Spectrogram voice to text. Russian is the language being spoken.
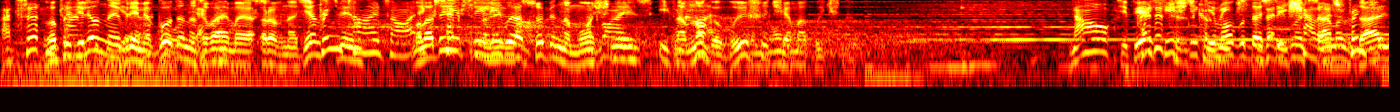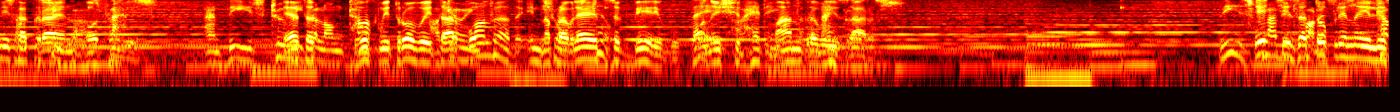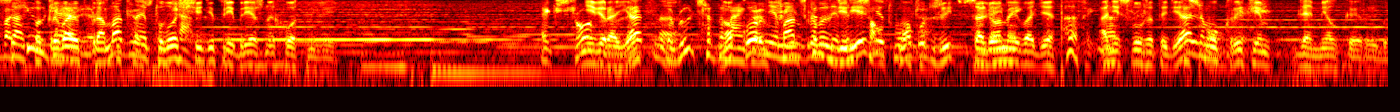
В определенное время года, называемое равноденствием, молодые приливы особенно мощные, намного выше, чем обычно. Теперь хищники могут достигнуть самых дальних окраин отмелей. Этот двухметровый тарпон направляется к берегу. Он ищет мангровые заросли. Эти затопленные леса покрывают громадные площади прибрежных отмелей. Невероятно, но корни мангровых деревьев могут жить в соленой воде. Они служат идеальным укрытием для мелкой рыбы.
